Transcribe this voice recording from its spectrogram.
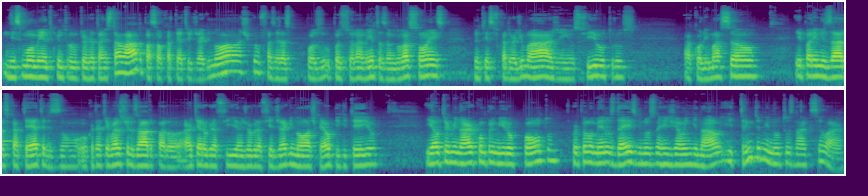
Nesse momento que o introdutor já está instalado, passar o catéter diagnóstico, fazer as, o posicionamento, as angulações, o intensificador de imagem, os filtros, a colimação, heparinizar os catéteres. o catéter mais utilizado para a arteriografia angiografia diagnóstica é o pigtail. E ao terminar, comprimir o ponto por pelo menos 10 minutos na região inguinal e 30 minutos na axilar.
